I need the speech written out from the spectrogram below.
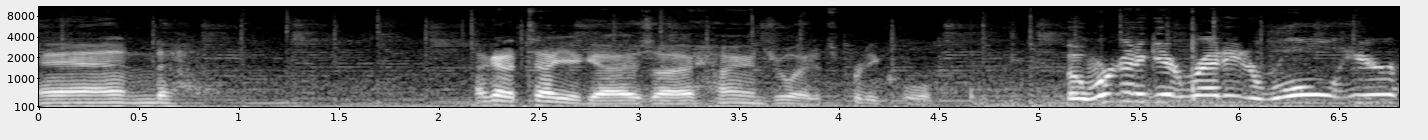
and I gotta tell you guys, I, I enjoy it. It's pretty cool. But we're gonna get ready to roll here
